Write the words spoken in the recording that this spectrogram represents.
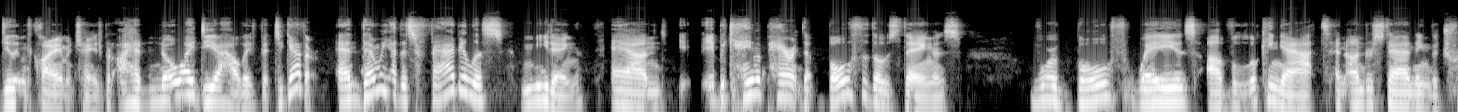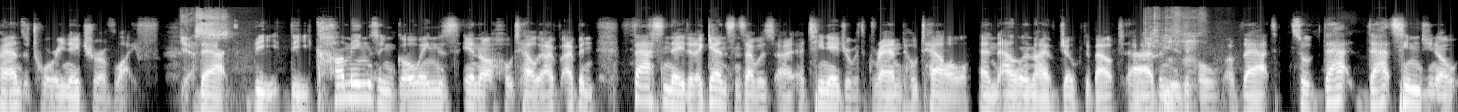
dealing with climate change. But I had no idea how they fit together. And then we had this fabulous meeting, and it, it became apparent that both of those things were both ways of looking at and understanding the transitory nature of life Yes. that the the comings and goings in a hotel. I've, I've been fascinated again since I was a, a teenager with Grand Hotel, and Alan and I have joked about uh, the musical of that. So that that seemed, you know.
